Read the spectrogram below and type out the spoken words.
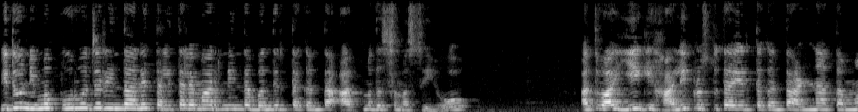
ಇದು ನಿಮ್ಮ ಪೂರ್ವಜರಿಂದಾನೇ ತಲೆ ತಲೆಮಾರಿನಿಂದ ಬಂದಿರತಕ್ಕಂಥ ಆತ್ಮದ ಸಮಸ್ಯೆಯೋ ಅಥವಾ ಈಗ ಹಾಲಿ ಪ್ರಸ್ತುತ ಇರ್ತಕ್ಕಂಥ ಅಣ್ಣ, ತಮ್ಮ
